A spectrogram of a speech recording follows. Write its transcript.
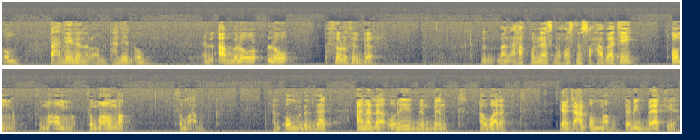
الأم. تحديدا الأم. تحديد الأم. الأب له ثلث البر. من أحق الناس بحسن صحابتي؟ أمك ثم أمك ثم أمك ثم أبوك. الأم بالذات أنا لا أريد من بنت أو ولد يجعل أمه تبيت باكية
